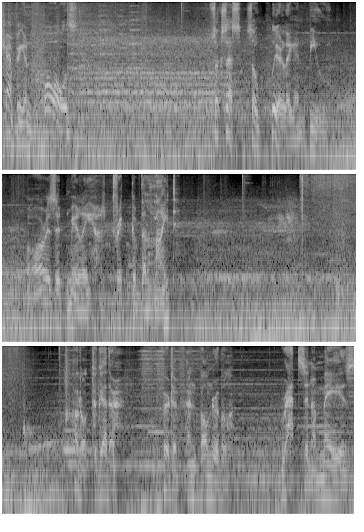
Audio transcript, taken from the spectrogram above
Champion falls. Success so clearly in view. Or is it merely a trick of the light? Huddled together, furtive and vulnerable. Rats in a maze.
